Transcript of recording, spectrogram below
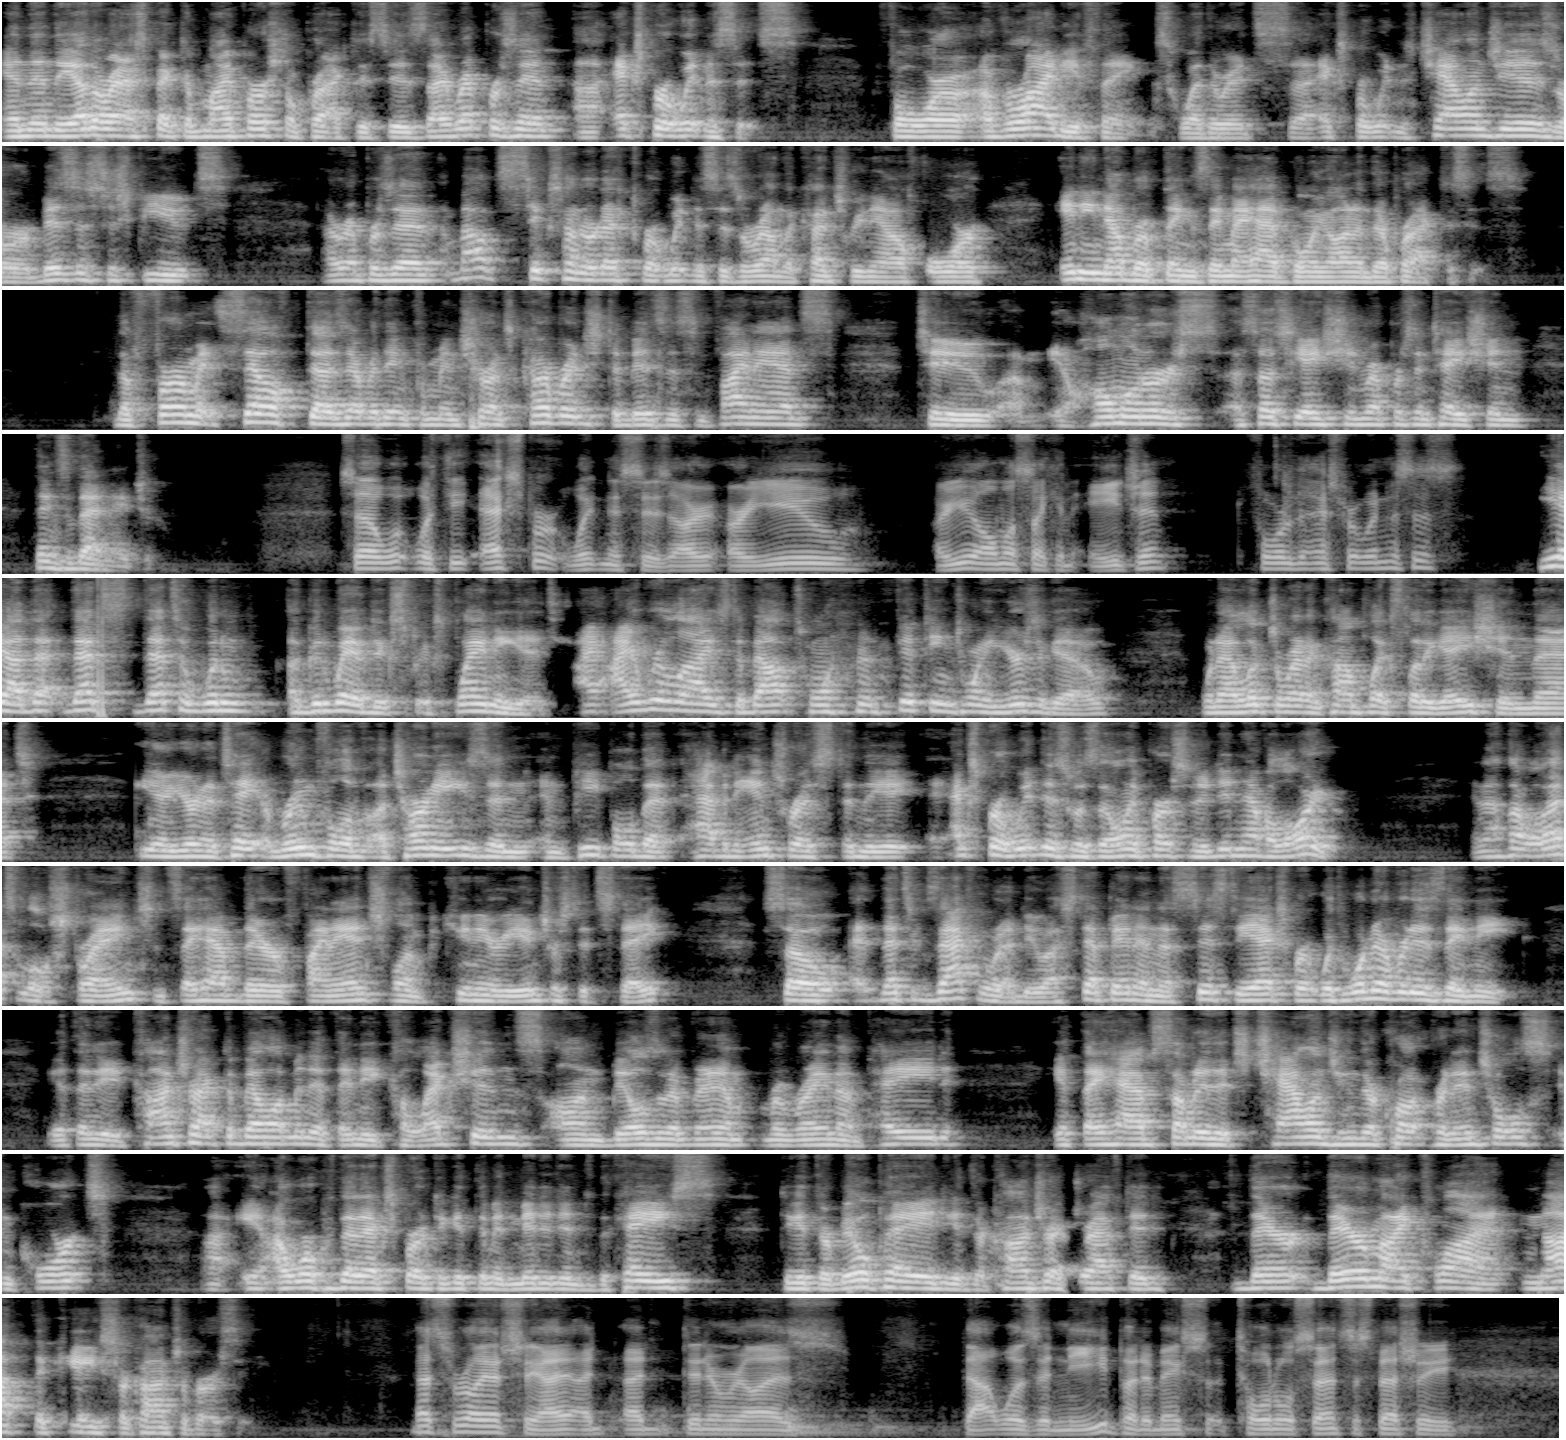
And then the other aspect of my personal practice is I represent uh, expert witnesses for a variety of things, whether it's uh, expert witness challenges or business disputes. I represent about 600 expert witnesses around the country now for any number of things they may have going on in their practices. The firm itself does everything from insurance coverage to business and finance to um, you know homeowners association representation, things of that nature. So with the expert witnesses, are are you are you almost like an agent for the expert witnesses? Yeah, that, that's that's a good, a good way of explaining it. I, I realized about 20, 15, 20 years ago when I looked around in complex litigation that you know you're going to take a room full of attorneys and, and people that have an interest and the expert witness was the only person who didn't have a lawyer and I thought, well, that's a little strange since they have their financial and pecuniary interest at stake. So uh, that's exactly what I do. I step in and assist the expert with whatever it is they need. If they need contract development, if they need collections on bills that have been remain unpaid, if they have somebody that's challenging their credentials in court, uh, I work with that expert to get them admitted into the case, to get their bill paid, to get their contract drafted. they're they're my client, not the case or controversy. That's really interesting. I, I, I didn't realize that was a need, but it makes total sense, especially,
